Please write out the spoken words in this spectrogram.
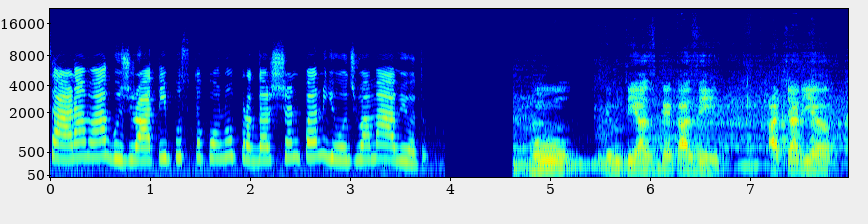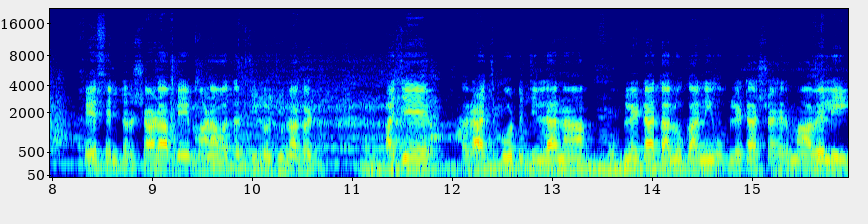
શાળામાં ગુજરાતી પુસ્તકોનું પ્રદર્શન પણ યોજવામાં આવ્યું હતું. હું ઇમ્તિયાઝ કે કાઝી, આચાર્ય પે સેન્ટર શાળા બે, માણાવદર જિલ્લો જુનાગઢ. આજે રાજકોટ જિલ્લાના ઉપલેટા તાલુકાની ઉપલેટા શહેરમાં આવેલી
